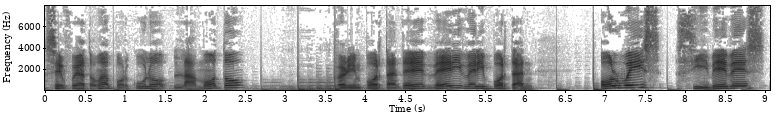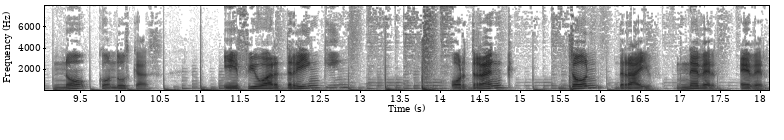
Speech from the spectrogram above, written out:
se fue a tomar por culo la moto. Very important, eh? Very, very important. Always, si bebes, no conduzcas. If you are drinking or drunk, don't drive. Never, ever.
